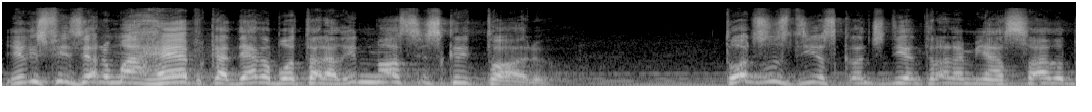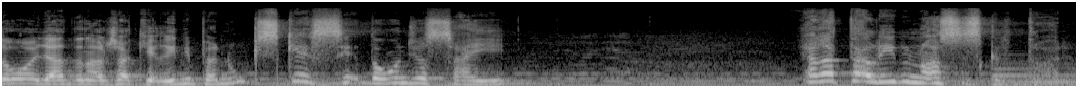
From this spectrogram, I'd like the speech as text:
E eles fizeram uma réplica dela, botaram ali no nosso escritório. Todos os dias, antes de entrar na minha sala, eu dou uma olhada na Jaqueline para nunca esquecer de onde eu saí. Ela está ali no nosso escritório.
